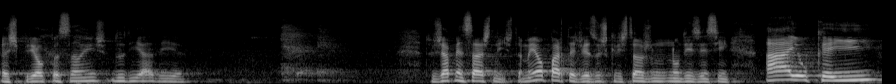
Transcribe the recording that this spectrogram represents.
as preocupações do dia a dia. Tu já pensaste nisto? A maior parte das vezes os cristãos não dizem assim: Ah, eu caí,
